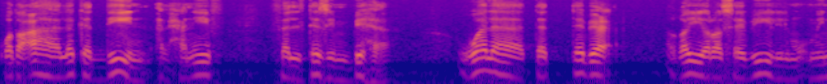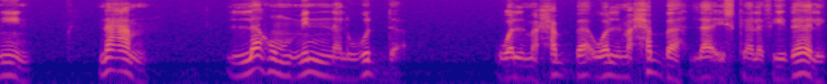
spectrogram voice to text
وضعها لك الدين الحنيف فالتزم بها ولا تتبع غير سبيل المؤمنين. نعم لهم منا الود والمحبة والمحبة لا إشكال في ذلك.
